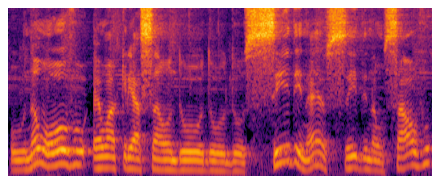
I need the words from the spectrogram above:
O não ovo é uma criação do, do, do Cid, né? O Cid não salvo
